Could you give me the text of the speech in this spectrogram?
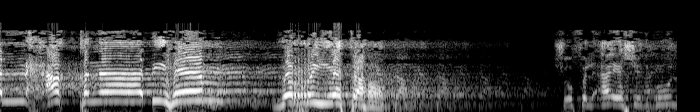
ألحقنا بهم ذريتهم. شوف الآية شو تقول؟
